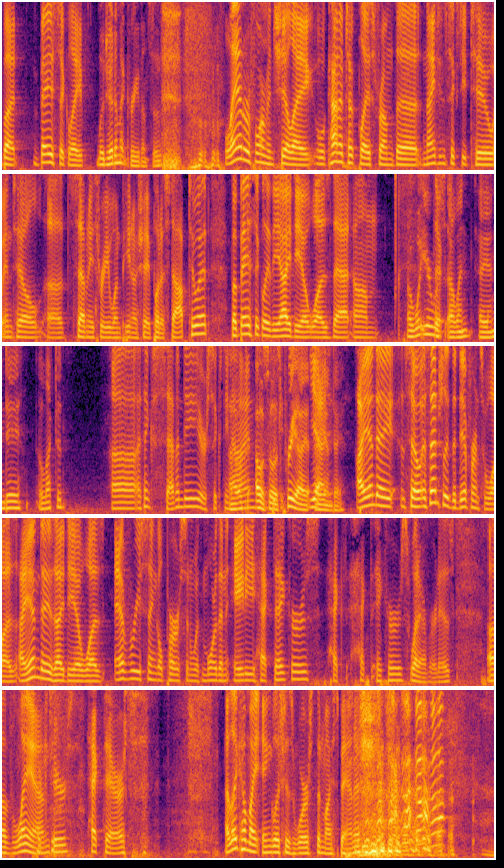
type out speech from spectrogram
But basically, Legitimate grievances. land reform in Chile well, kind of took place from the 1962 until uh, 73 when Pinochet put a stop to it. But basically, the idea was that um, oh, what year was Allende elected? Uh, I think 70 or 69. Oh, okay. Oh, so it's pre yeah, Allende. Allende. So essentially, the difference was Allende's idea was every single person with more than 80 hectares, hect, hectares, whatever it is, of land, Hectares? hectares. I like how my English is worse than my Spanish.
